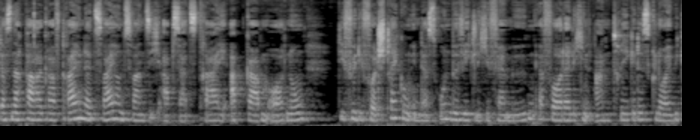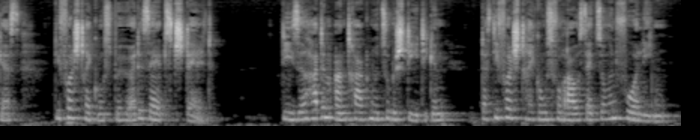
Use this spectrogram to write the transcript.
dass nach 322 Absatz 3 Abgabenordnung die für die Vollstreckung in das unbewegliche Vermögen erforderlichen Anträge des Gläubigers die Vollstreckungsbehörde selbst stellt diese hat im Antrag nur zu bestätigen, dass die Vollstreckungsvoraussetzungen vorliegen.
